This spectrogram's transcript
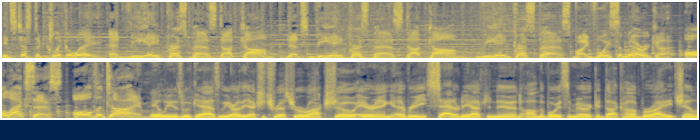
It's just a click away at vapresspass.com. That's vapresspass.com. VA Press Pass by Voice America. All access, all the time. Aliens with Gas. We are the extraterrestrial rock show airing every Saturday afternoon on the voiceamerica.com variety channel.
